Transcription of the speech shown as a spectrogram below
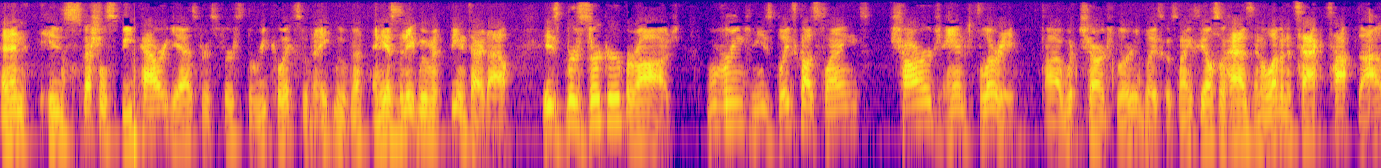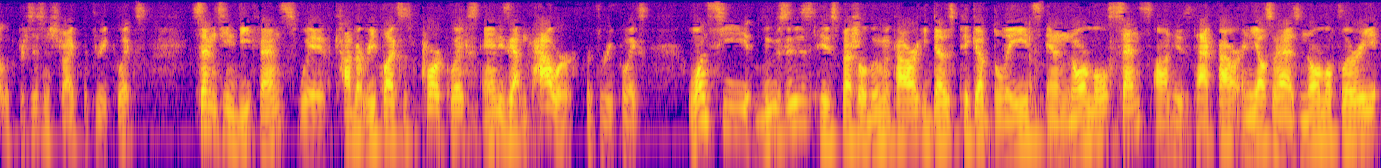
And then his special speed power he has for his first three clicks with an eight movement, and he has an eight movement the entire dial, is Berserker Barrage. Wolverine can use Blades Claws Fangs, Charge, and Flurry. Uh, with Charge, Flurry, and Blades Claws Fangs, he also has an 11 attack top dial with Precision Strike for three clicks, 17 defense with Combat Reflexes for four clicks, and he's gotten power for three clicks. Once he loses his special movement power, he does pick up blades in a normal sense on his attack power, and he also has normal flurry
